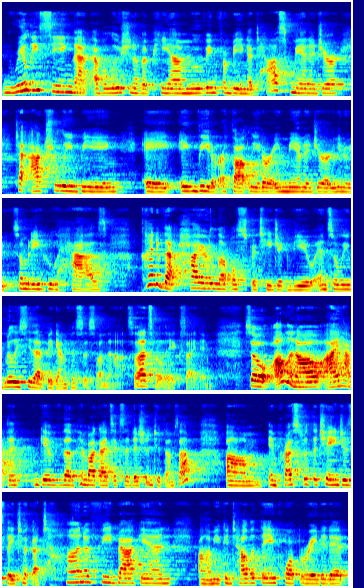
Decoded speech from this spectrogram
really seeing that evolution of a PM moving from being a task manager to actually being a, a leader, a thought leader, a manager, you know, somebody who has kind of that higher level strategic view. And so we really see that big emphasis on that. So that's really exciting. So all in all, I have to give the PMBOK Guide 6th edition two thumbs up. Um, impressed with the changes. They took a ton of feedback in. Um, you can tell that they incorporated it.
